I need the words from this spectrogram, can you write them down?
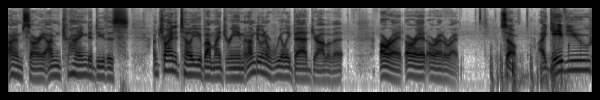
I am sorry. I'm trying to do this I'm trying to tell you about my dream and I'm doing a really bad job of it. Alright, alright, alright, alright. So, I gave you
